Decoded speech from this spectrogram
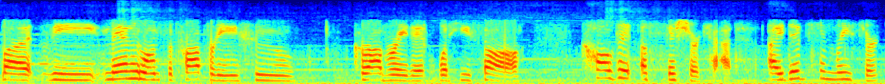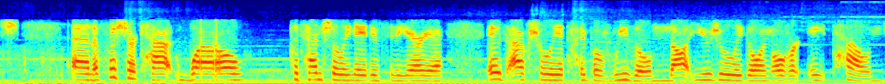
but the man who owns the property who corroborated what he saw called it a fisher cat. I did some research, and a fisher cat, while potentially native to the area, is actually a type of weasel, not usually going over eight pounds.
